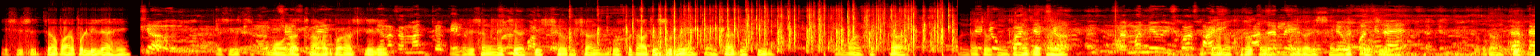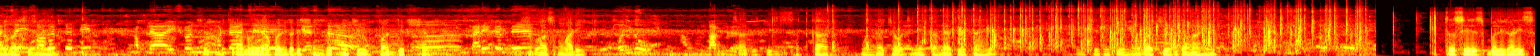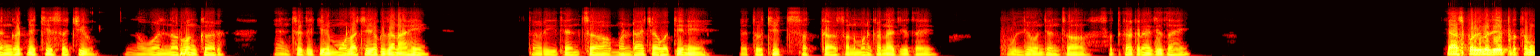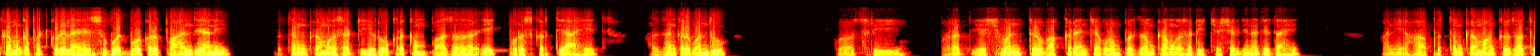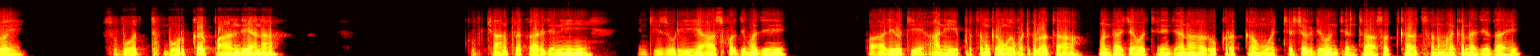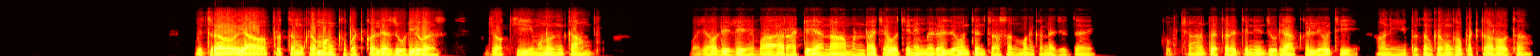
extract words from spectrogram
यशस्वीरित्या पार पडलेली आहे. तसेच मोलाचा हातभार असलेले बैलगाडी संघटनेचे अध्यक्ष विशाल उर्फ़ दादू सुर्वे यांचा देखील सन्मान सत्कार मंडळाच्या वतीने करण्यात येत आहे. मित्रांनो खरोखर बैलगाडी संघटनेचे योगदान खूप मोलाचे आहे. मित्रांनो या बैलगाडी संघटनेचे उपाध्यक्ष महाडिक यांचा देखील सत्कार मंडळाच्या वतीने करण्यात येत आहे. त्यांचे देखील मोलाचे योगदान आहे. तसेच बैलगाडी संघटनेचे सचिव नवल नरवणकर यांचं देखील मोलाचे योगदान आहे. तरी त्यांचं मंडळाच्या वतीने यथोचित सत्कार सन्मान करण्यात येत आहे. फूल देऊन त्यांचा सत्कार करण्यात येत आहे. या स्पर्धेमध्ये प्रथम क्रमांक पटकवलेला आहे सुबोध बोरकर पाळंदे आणि प्रथम क्रमांकासाठी रोख रक्कम पाच हजार एक पुरस्कर्ते आहेत. हळदंकर बंधू व श्री भरत यशवंत बाकर यांच्याकडून प्रथम क्रमांकासाठी चषक देण्यात येत आहे. आणि हा प्रथम क्रमांक जातो आहे सुबोध बोरकर पाळंदे यांना खूप छान प्रकारे त्यांनी त्यांची जोडी या स्पर्धेमध्ये पाळली होती आणि प्रथम क्रमांक पटकला होता. मंडळाच्या वतीने त्यांना रोख रक्कम व चषक देऊन त्यांचा सत्कार सन्मान करण्यात येत आहे. मित्रांनो या प्रथम क्रमांक पटकवल्या जोडीवर जॉकी म्हणून काम बजावलेले बाळा राठे यांना मंडळाच्या वतीने मेडल देऊन त्यांचा सन्मान करण्यात येत आहे. खूप छान प्रकारे त्यांनी जोडी आखली होती आणि प्रथम क्रमांक पटकावला होता.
